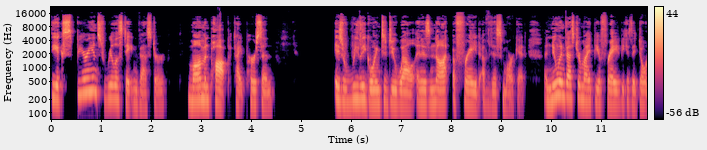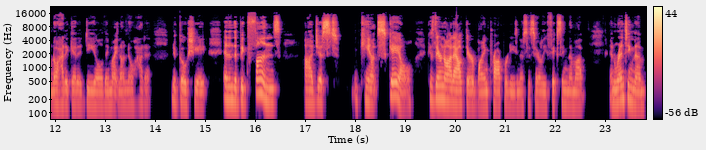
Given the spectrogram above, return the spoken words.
the experienced real estate investor, mom and pop type person, is really going to do well and is not afraid of this market. A new investor might be afraid because they don't know how to get a deal, they might not know how to negotiate. And then the big funds uh, just can't scale because they're not out there buying properties necessarily, fixing them up and renting them.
